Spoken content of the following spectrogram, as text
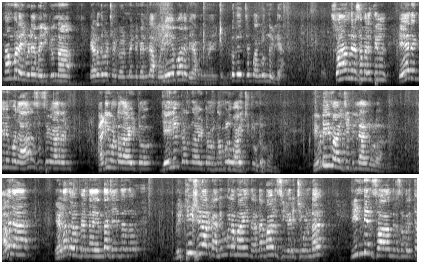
നമ്മുടെ ഇവിടെ ഭരിക്കുന്ന ഇടതുപക്ഷ ഗവൺമെന്റും എല്ലാം ഒരേപോലെ വ്യാപൃതമായിരിക്കും പ്രത്യേകിച്ച് പങ്കൊന്നുമില്ല. സ്വാതന്ത്ര്യ സമരത്തിൽ ഏതെങ്കിലും ഒരു ആർ എസ് എസ്സുകാരൻ അടികൊണ്ടതായിട്ടോ ജയിലിൽ കിടന്നതായിട്ടോ നമ്മൾ വായിച്ചിട്ടുണ്ടോ? എവിടെയും വായിച്ചിട്ടില്ല എന്നുള്ളതാണ്. അവർ ഇടത് പിന്നെ എന്താ ചെയ്തത് ബ്രിട്ടീഷുകാർക്ക് അനുകൂലമായി നിലപാട് സ്വീകരിച്ചുകൊണ്ട് ഇന്ത്യൻ സ്വാതന്ത്ര്യ സമരത്തെ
